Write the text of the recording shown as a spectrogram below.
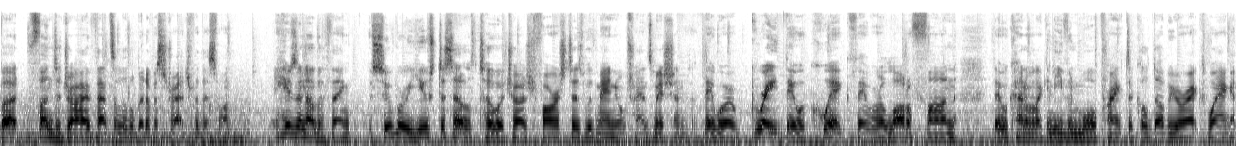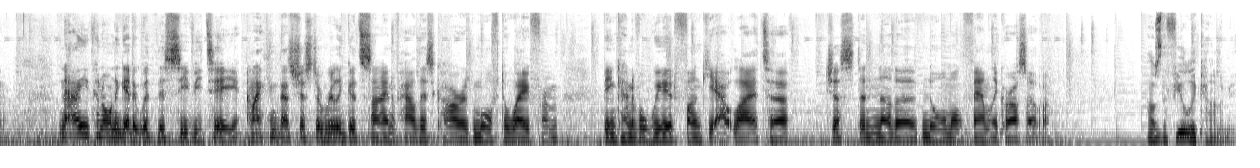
but fun to drive, that's a little bit of a stretch for this one. Here's another thing. Subaru used to sell its turbocharged Foresters with manual transmission. They were great, they were quick, they were a lot of fun, they were kind of like an even more practical WRX wagon. Now you can only get it with this CVT, and I think that's just a really good sign of how this car has morphed away from being kind of a weird, funky outlier to just another normal family crossover. How's the fuel economy?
